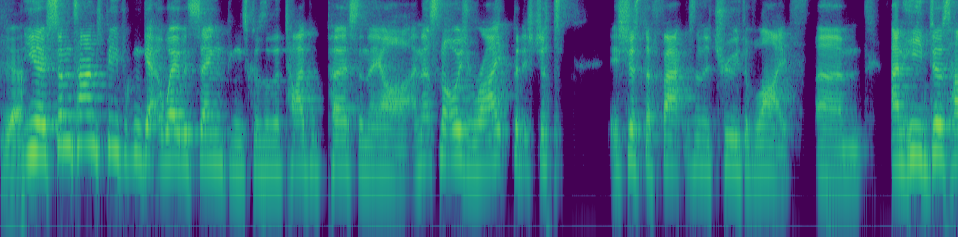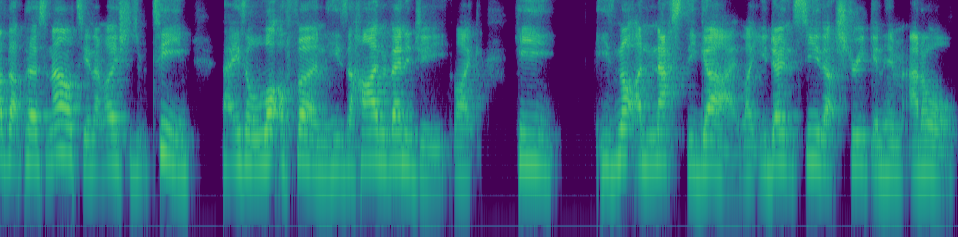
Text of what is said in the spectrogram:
yeah, You know, sometimes people can get away with saying things because of the type of person they are, and that's not always right. But it's just it's just the facts and the truth of life. Um, and he does have that personality and that relationship with team. That he's a lot of fun. He's a hive of energy. Like he he's not a nasty guy. Like you don't see that streak in him at all.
